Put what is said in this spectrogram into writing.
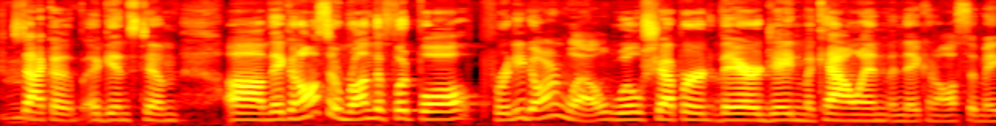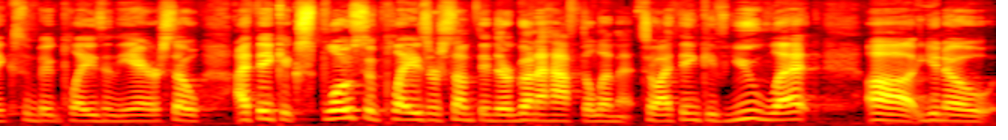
mm. stack up against him? Um, they can also run the football pretty darn well. Will Sheppard there, Jayden McGowan, and they can also make some big plays in the air. So I think explosive plays are something they're going to have to limit. So I think if you let, uh, you know,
